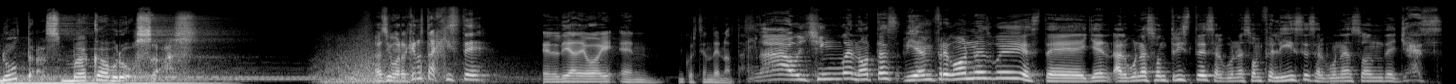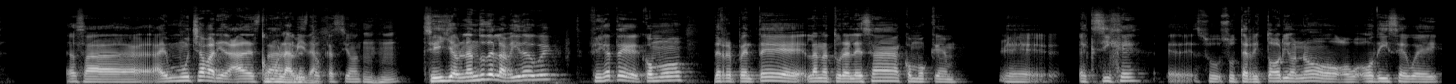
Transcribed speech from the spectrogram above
Notas macabrosas. Así, ¿por qué nos trajiste el día de hoy en, en cuestión de notas? Ah, un chingo de notas bien fregones, güey. Este, en- algunas son tristes, algunas son felices, algunas son de yes. O sea, hay mucha variedad esta, Como la en vida. esta ocasión. Sí, y hablando de la vida, güey, fíjate cómo de repente la naturaleza como que eh, exige eh, su, su territorio, ¿no? O, o dice, güey,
